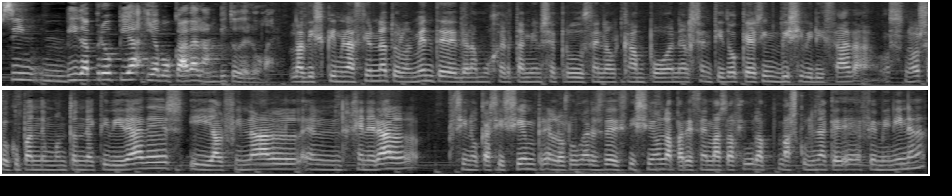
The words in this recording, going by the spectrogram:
sin vida propia y abocada al ámbito del hogar. La discriminación naturalmente de la mujer también se produce en el campo, en el sentido que es invisibilizada. ¿no? Se ocupan de un montón de actividades y al final, en general, sino casi siempre en los lugares de decisión aparece más la figura masculina que femenina,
